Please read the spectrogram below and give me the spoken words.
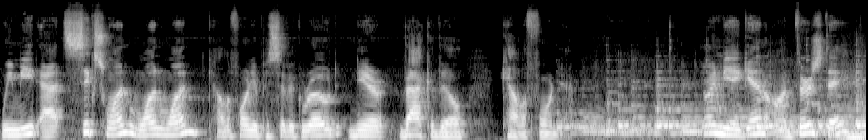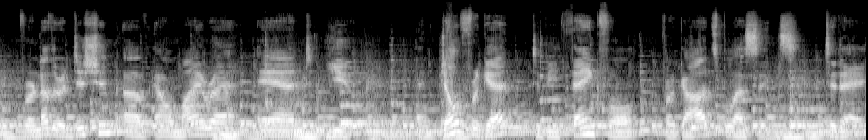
We meet at 6111 California Pacific Road near Vacaville, California. Join me again on Thursday for another edition of Elmira and You. And don't forget to be thankful for God's blessings today.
